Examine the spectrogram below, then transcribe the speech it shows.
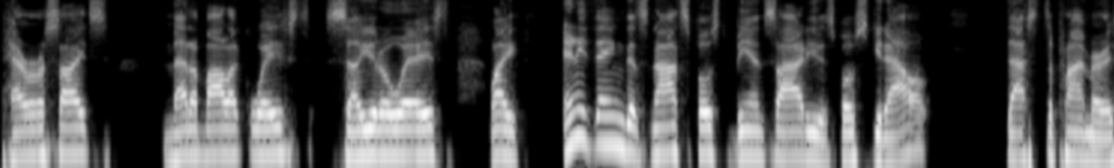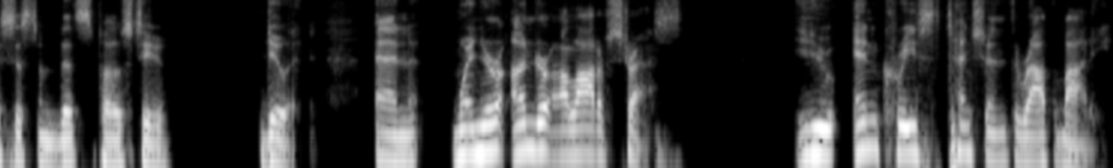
parasites, metabolic waste, cellular waste, like anything that's not supposed to be inside you that's supposed to get out. That's the primary system that's supposed to do it. And when you're under a lot of stress, you increase tension throughout the body.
